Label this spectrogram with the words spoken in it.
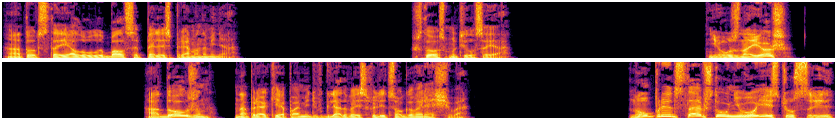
А тот стоял и улыбался, пялясь прямо на меня. Что, смутился я. Не узнаешь? А должен, напряг я память, вглядываясь в лицо говорящего. Ну, представь, что у него есть усы,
